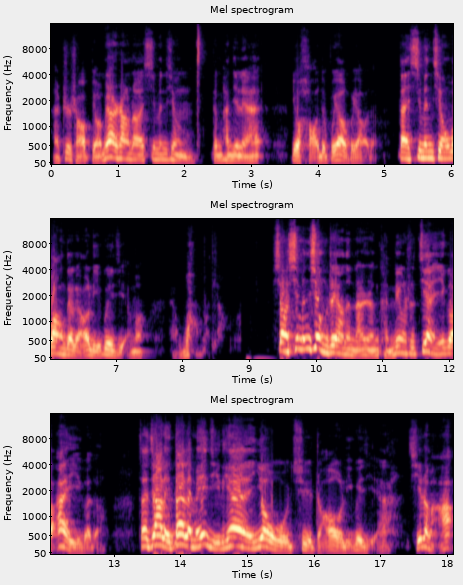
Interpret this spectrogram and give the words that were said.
啊，至少表面上呢，西门庆跟潘金莲又好的不要不要的。但西门庆忘得了李桂姐吗？哎，忘不掉。像西门庆这样的男人，肯定是见一个爱一个的。在家里待了没几天，又去找李桂姐，骑着马，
